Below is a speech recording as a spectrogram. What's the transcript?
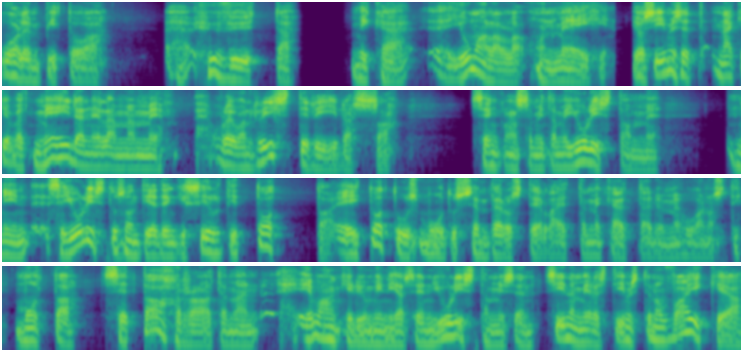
huolenpitoa, äh, hyvyyttä, mikä äh, Jumalalla on meihin. Jos ihmiset näkevät meidän elämämme olevan ristiriidassa sen kanssa, mitä me julistamme, niin se julistus on tietenkin silti totta. Ei totuus muutu sen perusteella, että me käyttäydymme huonosti, mutta – se tahraa tämän evankeliumin ja sen julistamisen siinä mielessä, että ihmisten on vaikea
